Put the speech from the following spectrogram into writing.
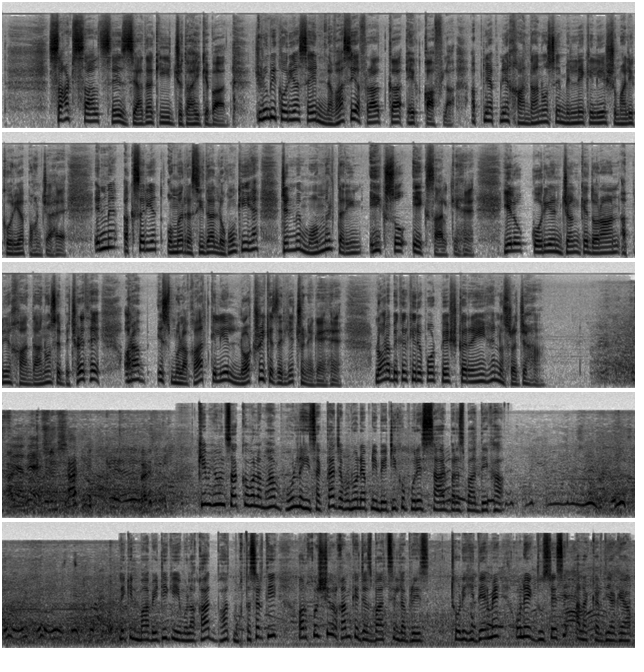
ساٹھ سال سے زیادہ کی جدائی کے بعد جنوبی کوریا سے نواسی افراد کا ایک قافلہ اپنے اپنے خاندانوں سے ملنے کے لیے شمالی کوریا پہنچا ہے۔ ان میں اکثریت عمر رسیدہ لوگوں کی ہے، جن میں معمر ترین ایک سو ایک سال کے ہیں۔ یہ لوگ کورین جنگ کے دوران اپنے خاندانوں سے بچھڑے تھے اور اب اس ملاقات کے لیے لاٹری کے ذریعے چنے گئے ہیں۔ لورا بکر کی رپورٹ پیش کر رہی ہیں نصرت جہاں۔ کم ہیون سک کو وہ لمحہ بھول نہیں سکتا جب انہوں نے اپنی بیٹی کو پورے ساٹھ برس بعد دیکھا۔ لیکن ماں بیٹی کی یہ ملاقات بہت مختصر تھی اور خوشی اور غم کے جذبات سے لبریز۔ تھوڑی ہی دیر میں انہیں ایک دوسرے سے الگ کر دیا گیا۔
